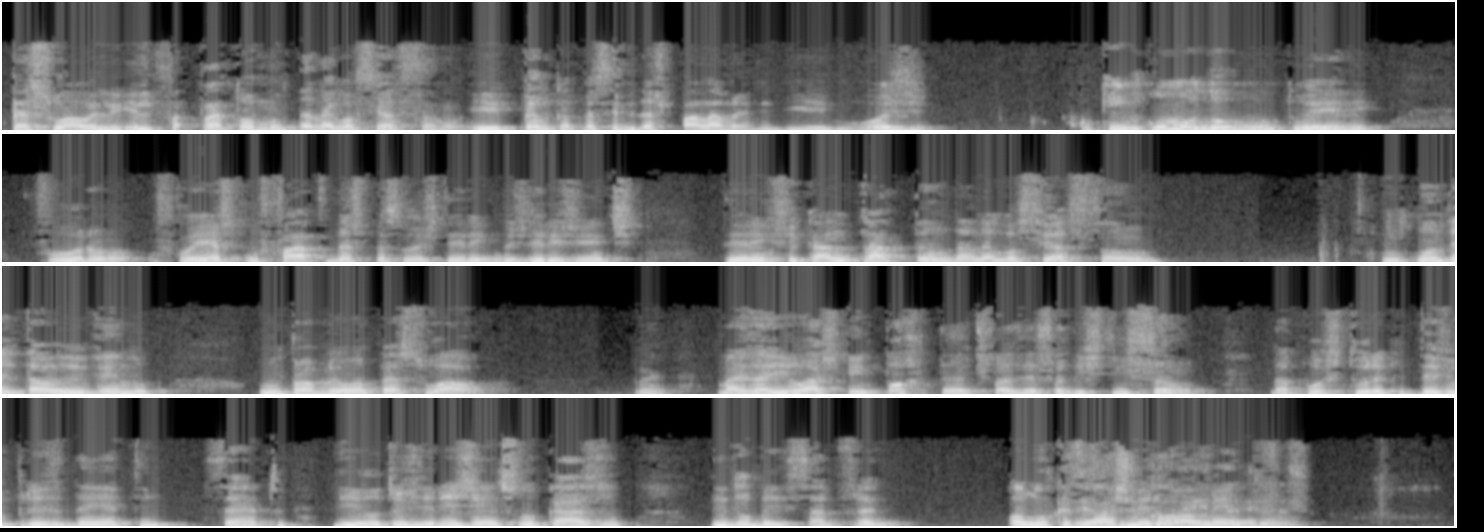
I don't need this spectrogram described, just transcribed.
pessoal. Ele, ele tratou muito da negociação. E pelo que eu percebi das palavras de Diego hoje, o que incomodou muito ele foram, foi o fato das pessoas terem, dos dirigentes, terem ficado tratando da negociação enquanto ele estava vivendo um problema pessoal. Né? Mas aí eu acho que é importante fazer essa distinção da postura que teve o presidente, certo? De outros dirigentes, no caso de Dubê, sabe, Fred? Ô Lucas, eu acho correto momento... essa,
